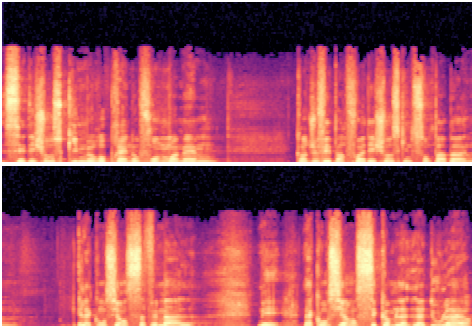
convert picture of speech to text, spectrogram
c'est des choses qui me reprennent au fond de moi-même quand je fais parfois des choses qui ne sont pas bonnes. Et la conscience, ça fait mal. Mais la conscience, c'est comme la, douleur.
